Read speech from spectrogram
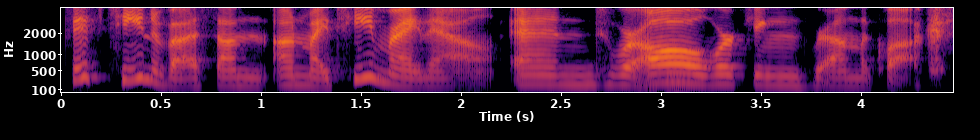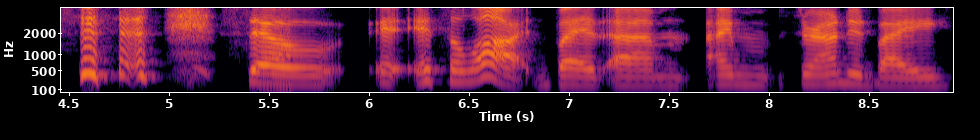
15 of us on on my team right now and we're mm-hmm. all working around the clock. So it, it's a lot but um, i'm surrounded by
